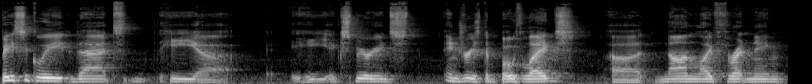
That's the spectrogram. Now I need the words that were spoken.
Basically, that he uh, he experienced injuries to both legs, uh, non-life threatening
